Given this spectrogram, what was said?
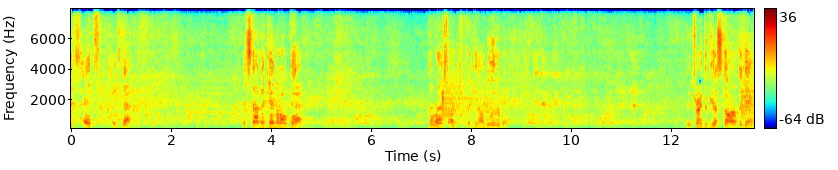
It's it's it's them. It's not the game about them. The refs are freaking unbelievable. They're trying to be a star of the game.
